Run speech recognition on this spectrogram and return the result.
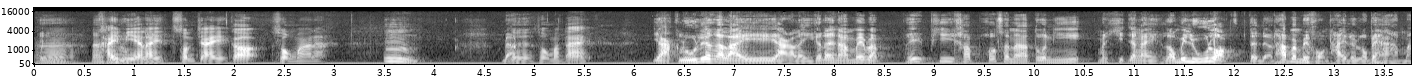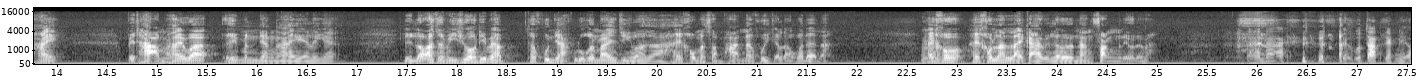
เอออ่าน่าสนุกใครมีอะไรสนใจก็ส่งมานะ อืม แบบเออส่งมาได้ อยากรู้เรื่องอะไร อยากอะไรอย่างงี้ก็ได้นะ ไม่แบบเฮ้ยพี่ครับโฆษณาตัวนี้มันคิดยังไง เราไม่รู้หรอก แต่เดี๋ยวถ้ามันเป็นของไทยเดี๋ยวเราไปหามาให้ ไปถามให้ว่า เฮ้ยมันยังไงอะไรเงี้ย หรือเราอาจจะมีช่วงที่แบบ ถ้าคุณอยากรู้กันมากจริงๆเราจะให้เขามาสัมภาษณ์นั่งคุยกับเราก็ได้นะให้เขาให้เขาลั่นรายการไปแล้วเรานั่งฟังเดียวได้ปะอ่าได้ เดี๋ยวกูตัดอย่างเดียว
